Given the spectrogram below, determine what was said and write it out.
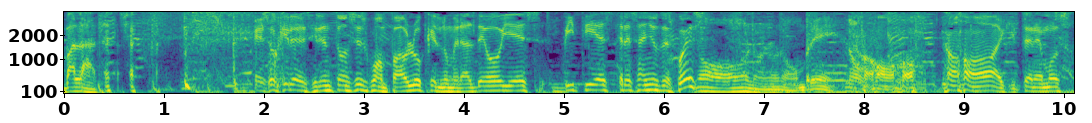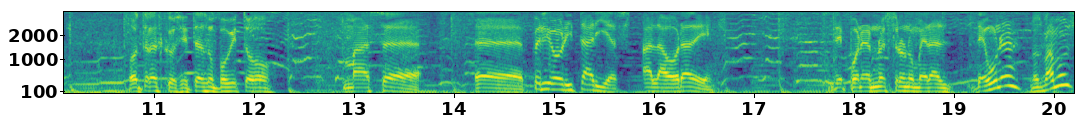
Balad. ¿Eso quiere decir entonces, Juan Pablo, que el numeral de hoy es BTS tres años después? No, no, no, no, hombre. No. no, no, aquí tenemos otras cositas un poquito más eh, eh, prioritarias a la hora de, de poner nuestro numeral. ¿De una? ¿Nos vamos?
